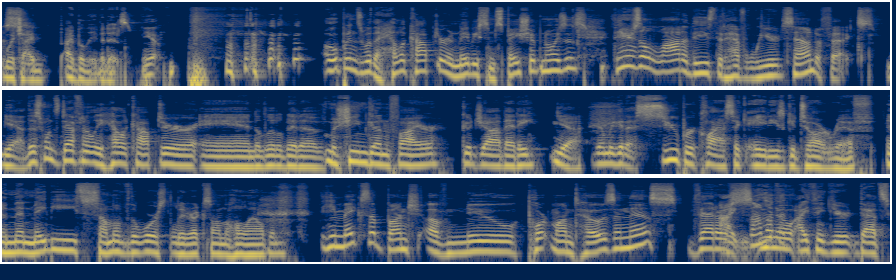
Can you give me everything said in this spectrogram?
is. which I I believe it is. Yep. Opens with a helicopter and maybe some spaceship noises. There's a lot of these that have weird sound effects. Yeah, this one's definitely helicopter and a little bit of machine gun fire. Good job, Eddie. Yeah. Then we get a super classic 80s guitar riff, and then maybe some of the worst lyrics on the whole album. He makes a bunch of new portmanteaus in this that are I, some you of know, the I think you're that's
